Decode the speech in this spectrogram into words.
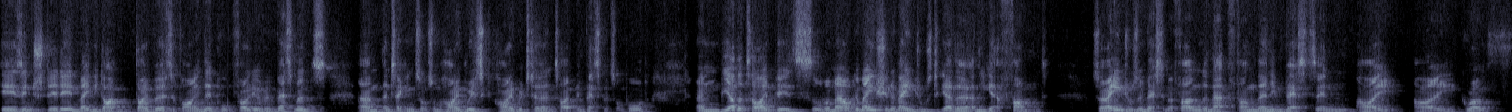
is interested in maybe di- diversifying their portfolio of investments and taking sort of some high risk, high return type investments on board. And the other type is sort of amalgamation of angels together, and you get a fund. So angels invest in a fund, and that fund then invests in high high growth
